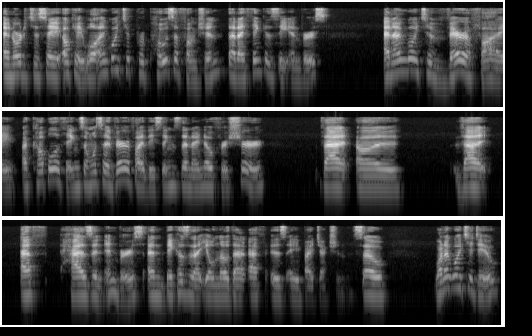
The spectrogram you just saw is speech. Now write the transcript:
in order to say, okay, well, I'm going to propose a function that I think is the inverse, and I'm going to verify a couple of things. And once I verify these things, then I know for sure that uh, that f has an inverse, and because of that, you'll know that f is a bijection. So what I'm going to do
